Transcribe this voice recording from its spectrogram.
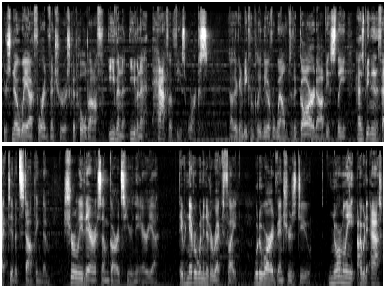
There's no way our four adventurers could hold off even even a half of these orcs. Uh, they're going to be completely overwhelmed. The guard, obviously, has been ineffective at stopping them. Surely there are some guards here in the area. They would never win in a direct fight. What do our adventurers do? Normally, I would ask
